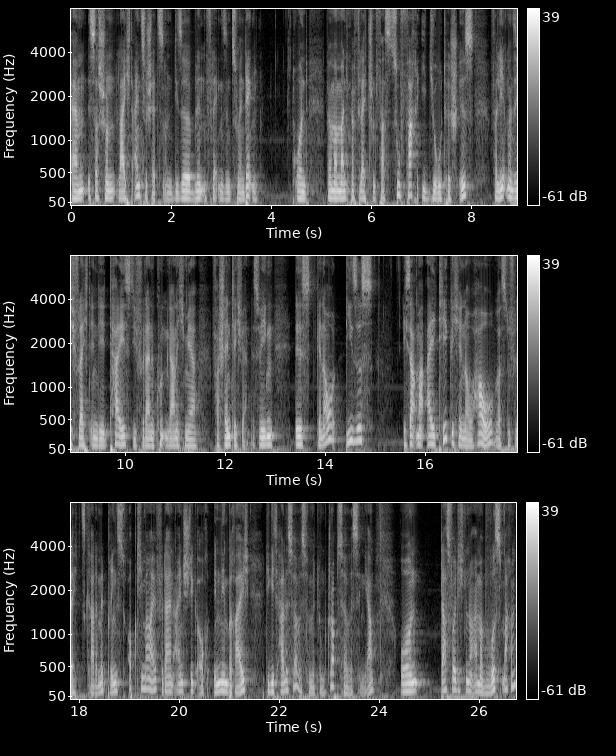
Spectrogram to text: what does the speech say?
ähm, ist das schon leicht einzuschätzen und diese blinden Flecken sind zu entdecken. Und wenn man manchmal vielleicht schon fast zu fachidiotisch ist, verliert man sich vielleicht in Details, die für deine Kunden gar nicht mehr verständlich werden. Deswegen ist genau dieses, ich sag mal, alltägliche Know-how, was du vielleicht jetzt gerade mitbringst, optimal für deinen Einstieg auch in den Bereich digitale Servicevermittlung, Drop Servicing, ja. Und das wollte ich dir nur einmal bewusst machen.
